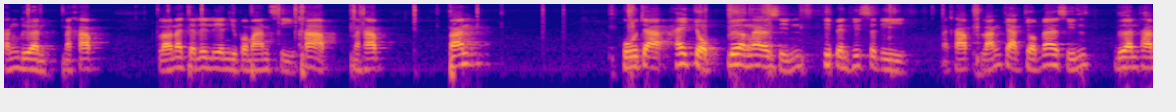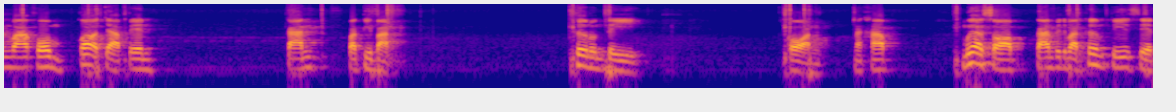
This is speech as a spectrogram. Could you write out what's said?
ทั้งเดือนนะครับ เราน่าจะได้เรียนอยู่ประมาณ 4 คาบนะครับ เพราะฉะนั้น ครูจะให้จบเรื่องนาฏศิลป์ที่เป็นทฤษฎีนะครับ หลังจากจบนาฏศิลป์เดือนธันวาคมก็จะเป็นการปฏิบัติ เครื่องดนตรีก่อนนะครับ เมื่อสอบการปฏิบัติเครื่องดนตรีเสร็จ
